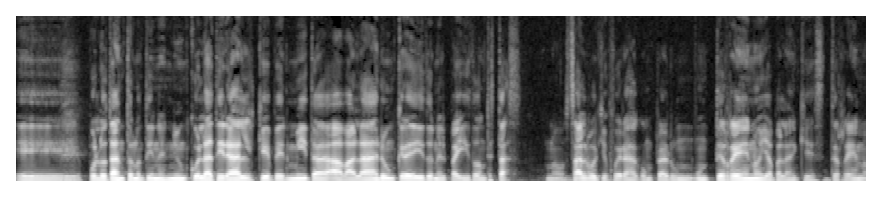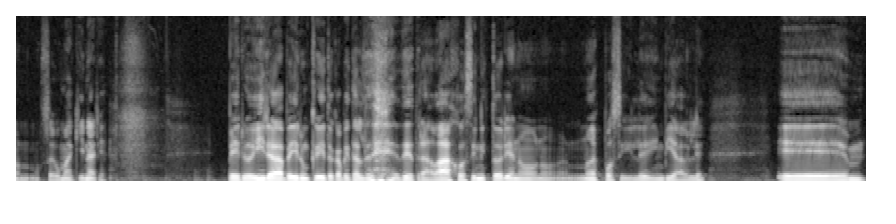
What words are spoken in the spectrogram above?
Eh, por lo tanto, no tienes ni un colateral que permita avalar un crédito en el país donde estás. ¿no? Salvo que fueras a comprar un, terreno y apalanques ese terreno, no sé, o maquinaria. Pero ir a pedir un crédito capital de, trabajo sin historia no, no, no es posible, inviable. Eh,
